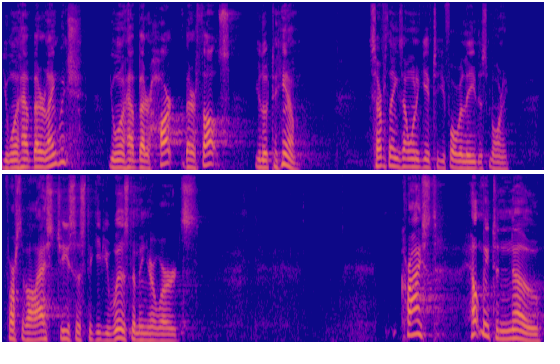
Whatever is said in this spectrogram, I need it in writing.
You want to have better language? You want to have better heart, better thoughts? You look to Him. Several things I want to give to you before we leave this morning. First of all, ask Jesus to give you wisdom in your words. Christ, help me to know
